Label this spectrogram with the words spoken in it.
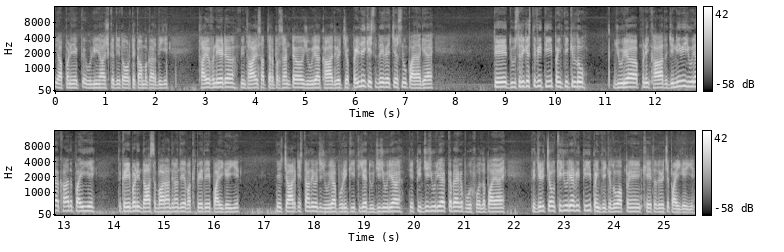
ਇਹ ਇੱਕ ਉੱਲੀਨਾਸ਼ਕ ਦੇ ਤੌਰ ਤੇ ਕੰਮ ਕਰਦੀ ਹੈ ਥਾਇਓਫਿਨੇਟ, ਮਿਥਾਇਲ 70% ਯੂਰੀਆ ਖਾਦ ਵਿੱਚ ਪਹਿਲੀ ਕਿਸ਼ਤ ਦੇ ਵਿੱਚ ਇਸ ਨੂੰ ਪਾਇਆ ਗਿਆ ਹੈ ਤੇ ਦੂਸਰੀ ਕਿਸ਼ਤ ਵੀ 30 35 ਕਿਲੋ ਯੂਰੀਆ ਆਪਣੀ ਖਾਦ, ਜਿੰਨੀ ਵੀ ਯੂਰੀਆ ਖਾਦ ਪਾਈ ਏ, ਤਕਰੀਬਨ ਹੀ 10 12 ਦਿਨਾਂ ਦੇ ਵਕਫੇ ਤੇ ਪਾਈ ਗਈ ਏ। ਤੇ ਚਾਰ ਕਿਸ਼ਤਾਂ ਦੇ ਵਿੱਚ ਯੂਰੀਆ ਪੂਰੀ ਕੀਤੀ ਹੈ, ਦੂਜੀ ਯੂਰੀਆ ਤੇ ਤੀਜੀ ਯੂਰੀਆ ਇੱਕ ਬੈਗ ਪੂਰ ਫੁੱਲ ਪਾਇਆ ਹੈ ਤੇ ਜਿਹੜੀ ਚੌਥੀ ਯੂਰੀਆ ਵੀ 30 35 ਕਿਲੋ ਆਪਣੇ ਖੇਤ ਦੇ ਵਿੱਚ ਪਾਈ ਗਈ ਹੈ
